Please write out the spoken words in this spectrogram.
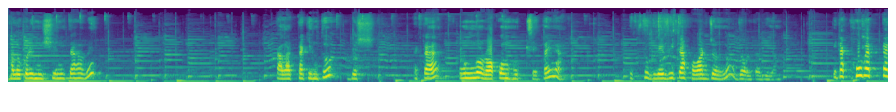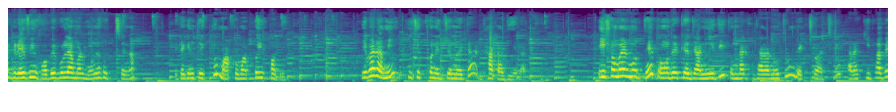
ভালো করে মিশিয়ে নিতে হবে। কালারটা কিন্তু বেশ একটা অন্য রকম হচ্ছে, তাই না? একটু গ্রেভিটা হওয়ার জন্য জলটা দিলাম। এটা খুব একটা গ্রেভি হবে বলে আমার মনে হচ্ছে না। এটা কিন্তু একটু মাখো মাখোই হবে। এবার আমি কিছুক্ষণের জন্য এটা ঢাকা দিয়ে রাখব এই সময়ের মধ্যে তোমাদেরকে জানিয়ে দিই, তোমরা যারা নতুন দেখছ আজকে, তারা কীভাবে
